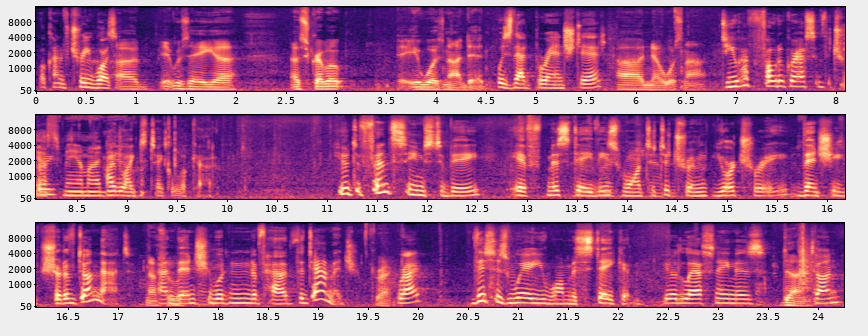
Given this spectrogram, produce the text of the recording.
What kind of tree was it? Uh, it was a, uh, a scrub oak. It was not dead. was that branch dead? Uh, no, it was not. Do you have photographs of the tree? Yes, ma'am, I do. I'd like to take a look at it. Your defense seems to be if Miss Davies wanted to trim your tree, then she should have done that. And then she wouldn't have had the damage. Correct. Right? This is where you are mistaken. Your last name is? Dunn. Dunn?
